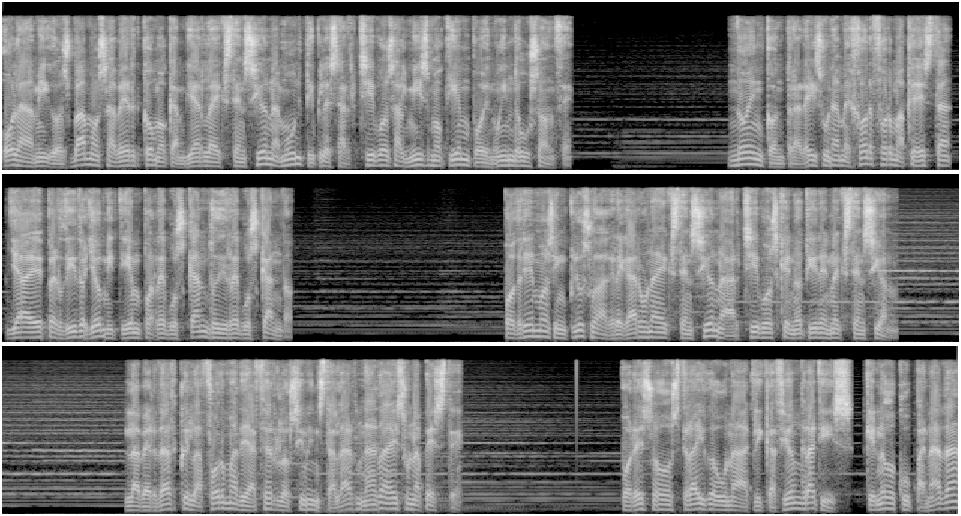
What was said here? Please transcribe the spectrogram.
Hola amigos vamos a ver cómo cambiar la extensión a múltiples archivos al mismo tiempo en Windows 11. No encontraréis una mejor forma que esta, ya he perdido yo mi tiempo rebuscando y rebuscando. Podremos incluso agregar una extensión a archivos que no tienen extensión. La verdad que la forma de hacerlo sin instalar nada es una peste. Por eso os traigo una aplicación gratis, que no ocupa nada,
